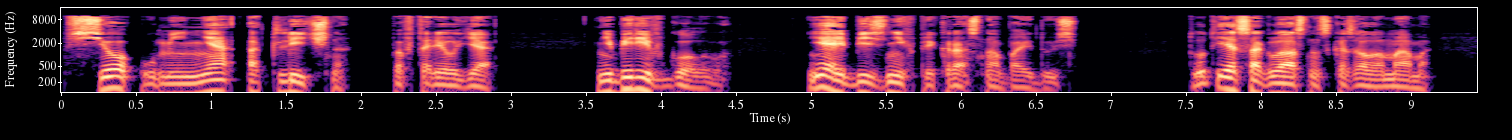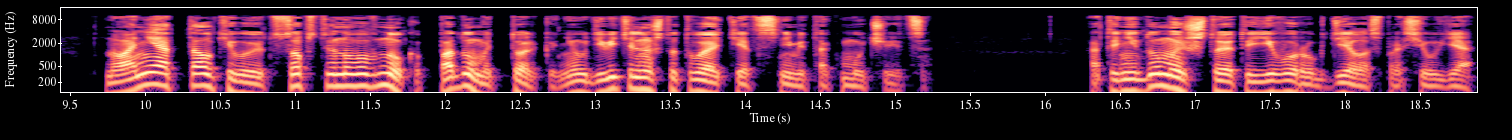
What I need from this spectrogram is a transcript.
«Все у меня отлично», — повторил я. «Не бери в голову. Я и без них прекрасно обойдусь». «Тут я согласна», — сказала мама. «Но они отталкивают собственного внука. Подумать только. Неудивительно, что твой отец с ними так мучается». «А ты не думаешь, что это его рук дело?» — спросил я.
